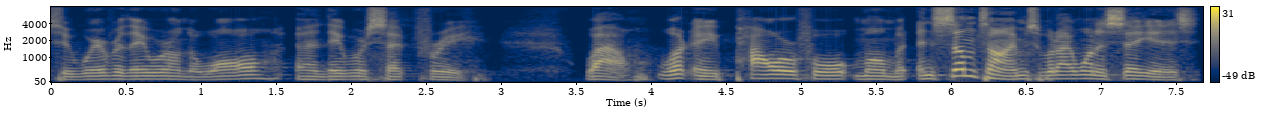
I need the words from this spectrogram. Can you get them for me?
to wherever they were on the wall, and they were set free. Wow, what a powerful moment. And sometimes what I want to say is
